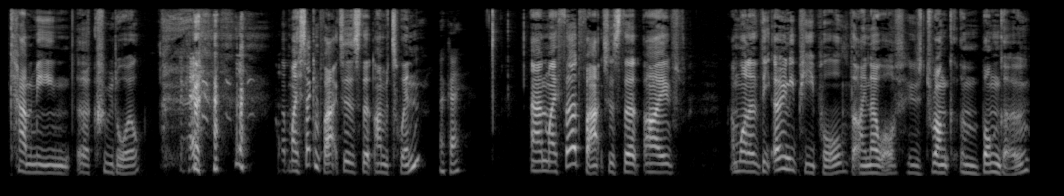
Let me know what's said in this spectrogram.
can mean uh, crude oil. Okay. my second fact is that I'm a twin. Okay. And my third fact is that I've I'm one of the only people that I know of who's drunk umbongo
